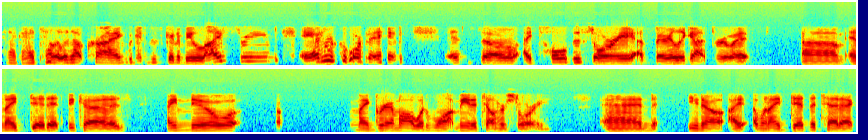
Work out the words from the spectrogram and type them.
and I got to tell it without crying because it's going to be live streamed and recorded. And so I told the story. I barely got through it, um, and I did it because I knew my grandma would want me to tell her story. And, you know, I when I did the TEDx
